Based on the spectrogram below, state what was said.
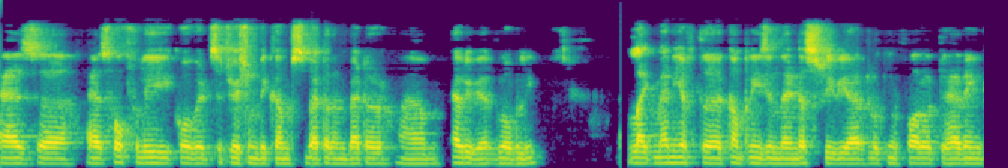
as uh, as hopefully COVID situation becomes better and better um, everywhere globally. Like many of the companies in the industry, we are looking forward to having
